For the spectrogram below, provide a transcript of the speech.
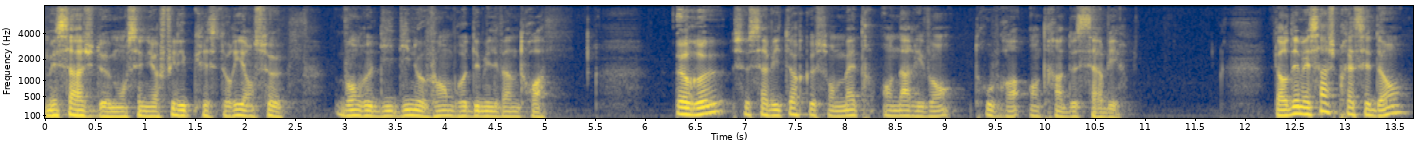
Message de Monseigneur Philippe Christori en ce vendredi 10 novembre 2023. Heureux ce serviteur que son maître en arrivant trouvera en train de servir. Lors des messages précédents,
